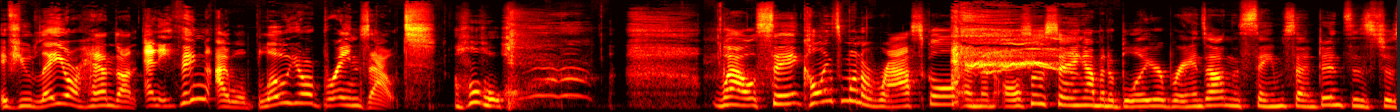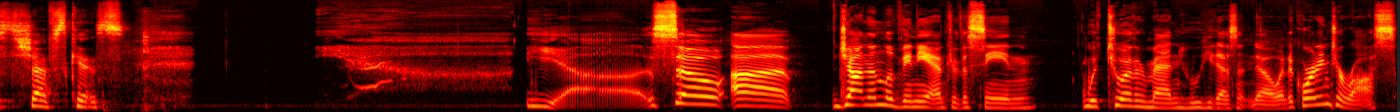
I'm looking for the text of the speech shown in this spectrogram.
If you lay your hand on anything, I will blow your brains out. Oh. wow, saying calling someone a rascal and then also saying I'm going to blow your brains out in the same sentence is just chef's kiss. Yeah. So uh, John and Lavinia enter the scene with two other men who he doesn't know. And according to Ross,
